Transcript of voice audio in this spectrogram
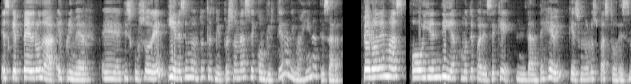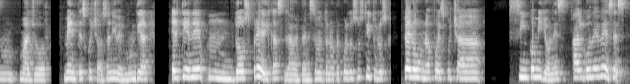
es que Pedro da el primer eh, discurso de él y en ese momento 3.000 personas se convirtieron, imagínate Sara. Pero además, hoy en día, ¿cómo te parece que Dante Hebel, que es uno de los pastores mayormente escuchados a nivel mundial, él tiene mm, dos prédicas, la verdad en este momento no recuerdo sus títulos, pero una fue escuchada 5 millones algo de veces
